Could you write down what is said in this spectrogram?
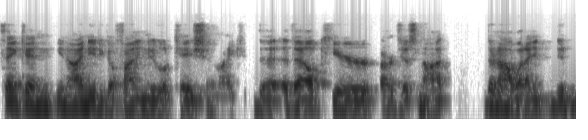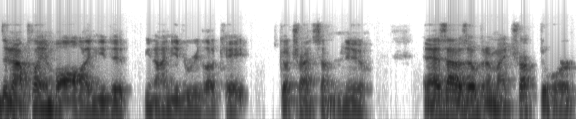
thinking, you know, I need to go find a new location. Like the, the elk here are just not, they're not what I, they're not playing ball. I need to, you know, I need to relocate, go try something new. And as I was opening my truck door,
